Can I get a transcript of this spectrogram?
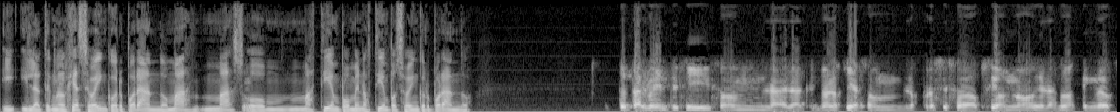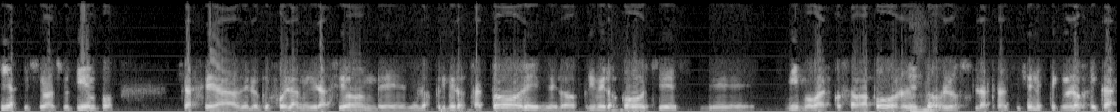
y, y la tecnología se va incorporando más más o más tiempo, menos tiempo se va incorporando. Totalmente, sí, son la, la tecnología, son los procesos de adopción, ¿no? De las nuevas tecnologías que llevan su tiempo, ya sea de lo que fue la migración de, de los primeros tractores, de los primeros coches, de mismo barcos a vapor, de Ujú. todos los, las transiciones tecnológicas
